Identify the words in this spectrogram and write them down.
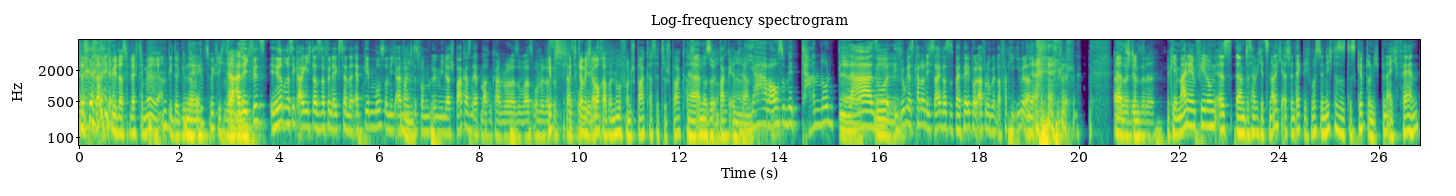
das dachte ich mir, dass es vielleicht so mehrere Anbieter gibt, Nee. aber gibt es wirklich Ja, keine. also ich finde es hirnrissig eigentlich, dass es dafür eine externe App geben muss und nicht einfach Mhm. ich das von irgendwie einer Sparkassen-App machen kann oder sowas, ohne dass Gibt das es, das glaube ich, auch, aber nur von Sparkasse zu Sparkasse. Ja, immer oder so bankintern. Ja, aber auch so mit TAN und bla. So, Mhm. Junge, es kann doch nicht sein, dass es bei PayPal einfach nur mit einer fucking E-Mail Ja. funktioniert. Ja, das in dem stimmt. Sinne. Okay, meine Empfehlung ist, ähm, das habe ich jetzt neulich erst entdeckt. Ich wusste nicht, dass es das gibt und ich bin eigentlich Fan.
